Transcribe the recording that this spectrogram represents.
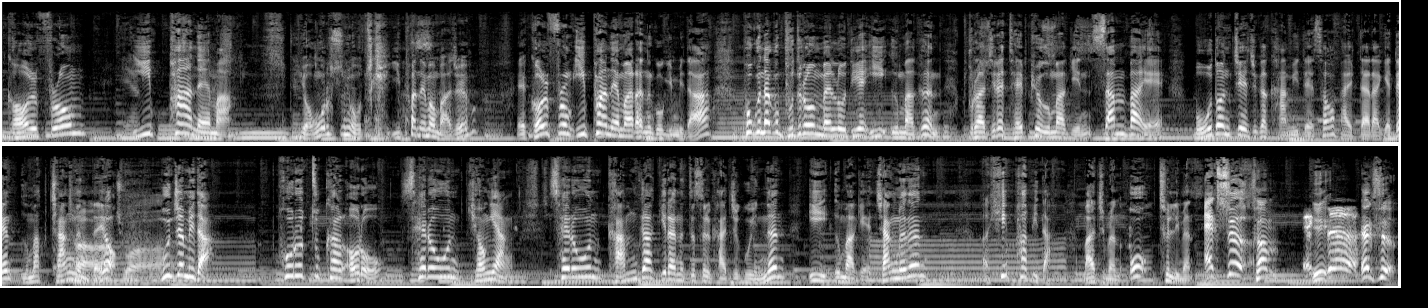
Girl from 이파네마. 영어로 쓰면 어떻게 이파네마 맞아요? 예, Girl from 이파네마라는 곡입니다. 포근하고 부드러운 멜로디의 이 음악은 브라질의 대표 음악인 삼바의 모던 재즈가 가미돼서 발달하게 된 음악 장르인데요. 자, 좋아. 문제입니다. 포르투갈어로 새로운 경향, 새로운 감각이라는 뜻을 가지고 있는 이 음악의 장르는 어, 힙합이다. 맞으면 O, 틀리면 X. 3, X. 2, X.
